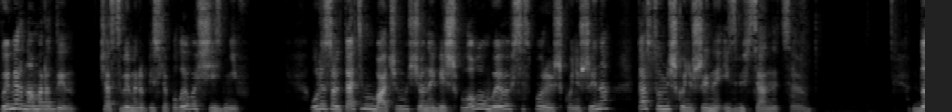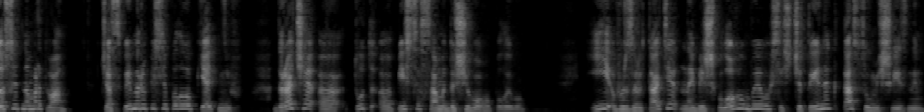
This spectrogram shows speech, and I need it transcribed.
Вимір номер 1 Час виміру після полива 6 днів. У результаті ми бачимо, що найбільш вологим виявився спориш конюшина та суміш конюшини із вівсяницею. Дослід номер 2 Час виміру після поливу 5 днів. До речі, е, тут е, після саме дощового поливу. І в результаті найбільш вологим виявився щетинник та суміші із ним,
